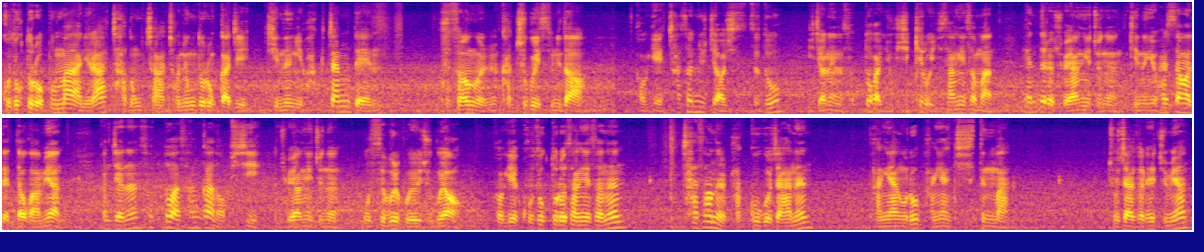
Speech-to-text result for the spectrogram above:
고속도로뿐만 아니라 자동차 전용 도로까지 기능이 확장된 구성을 갖추고 있습니다. 거기에 차선 유지 어시스트도 이전에는 속도가 60km 이상에서만 핸들을 조향해주는 기능이 활성화됐다고 하면 현재는 속도와 상관없이 조향해주는 모습을 보여주고요. 거기에 고속도로 상에서는 차선을 바꾸고자 하는 방향으로 방향 지시등만 조작을 해주면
